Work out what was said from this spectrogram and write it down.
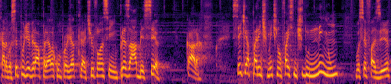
Cara, você podia virar para ela com um projeto criativo falando assim, empresa ABC, cara, sei que aparentemente não faz sentido nenhum você fazer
